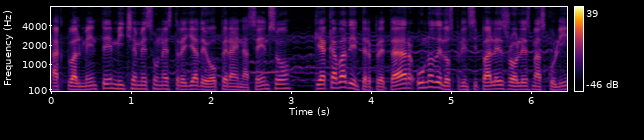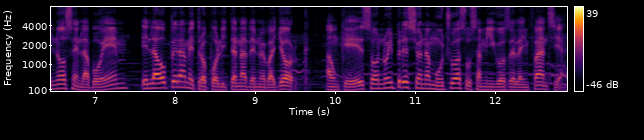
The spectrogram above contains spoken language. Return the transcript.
Actualmente, Michem es una estrella de ópera en ascenso que acaba de interpretar uno de los principales roles masculinos en la Bohème en la Ópera Metropolitana de Nueva York, aunque eso no impresiona mucho a sus amigos de la infancia.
